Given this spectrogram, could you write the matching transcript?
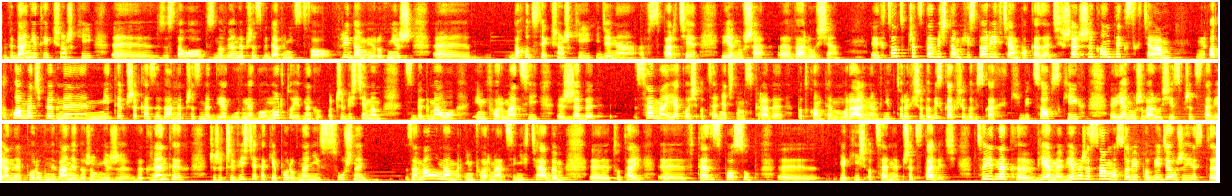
wydanie tej książki e, zostało wznowione przez wydawnictwo Freedom i również e, dochód z tej książki idzie na wsparcie Janusza e, Walusia. Chcąc przedstawić tą historię, chciałam pokazać szerszy kontekst, chciałam odkłamać pewne mity przekazywane przez media głównego nurtu, jednak oczywiście mam zbyt mało informacji, żeby sama jakoś oceniać tą sprawę pod kątem moralnym. W niektórych środowiskach, w środowiskach kibicowskich, Janusz Waluś jest przedstawiany, porównywany do żołnierzy wyklętych. Czy rzeczywiście takie porównanie jest słuszne? Za mało mam informacji. Nie chciałabym y, tutaj y, w ten sposób y, jakiejś oceny przedstawiać. Co jednak wiemy? Wiemy, że sam o sobie powiedział, że jest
